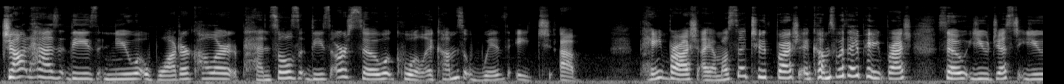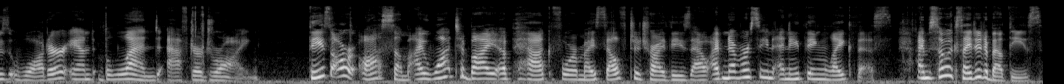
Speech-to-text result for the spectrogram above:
Jot has these new watercolor pencils. These are so cool. It comes with a uh, paintbrush. I almost said toothbrush. It comes with a paintbrush, so you just use water and blend after drawing. These are awesome. I want to buy a pack for myself to try these out. I've never seen anything like this. I'm so excited about these.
